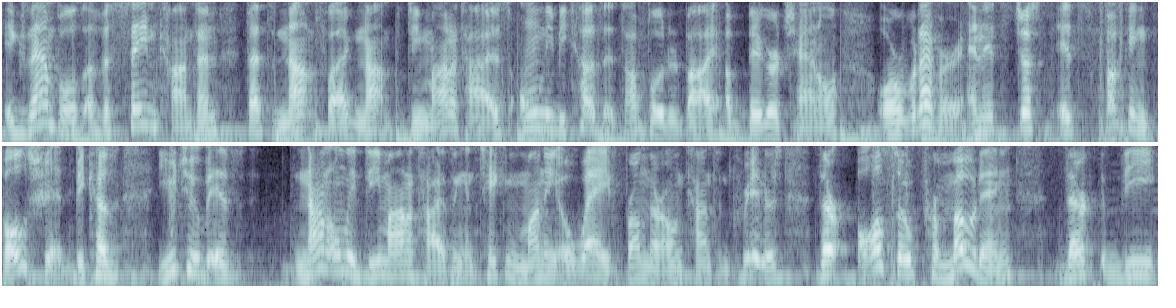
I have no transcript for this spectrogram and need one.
examples of the same content that's not flagged not demonetized only because it's uploaded by a bigger channel or whatever. And it's just it's fucking bullshit because YouTube is not only demonetizing and taking money away from their own content creators they're also promoting their the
